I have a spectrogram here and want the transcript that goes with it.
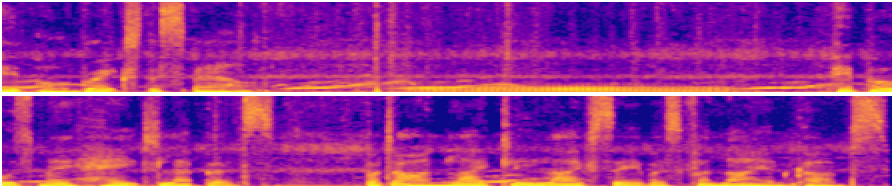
Hippo breaks the spell. Hippos may hate leopards, but are unlikely lifesavers for lion cubs.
